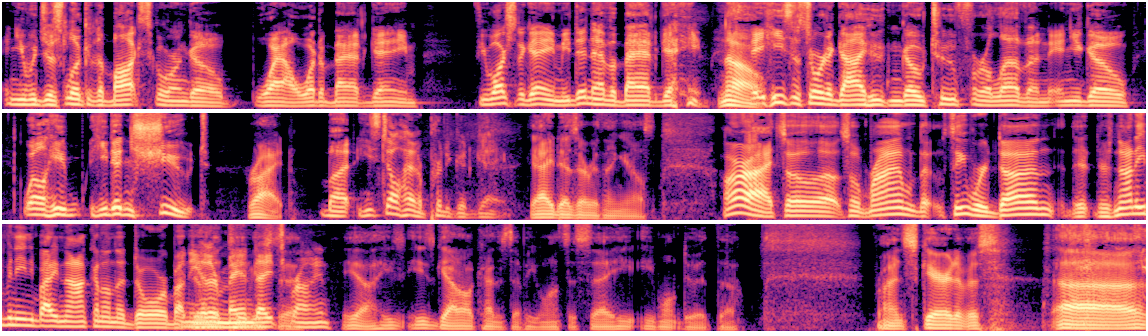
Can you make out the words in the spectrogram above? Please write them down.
and you would just look at the box score and go, "Wow, what a bad game." If you watch the game, he didn't have a bad game. No. he's the sort of guy who can go two for eleven, and you go, "Well, he he didn't shoot, Right. but he still had a pretty good game." Yeah, he does everything else. All right, so uh, so Brian, see, we're done. There- There's not even anybody knocking on the door about Any other the mandates, stuff. Brian? Yeah, he's he's got all kinds of stuff he wants to say. He he won't do it though. Brian's scared of us. Uh,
